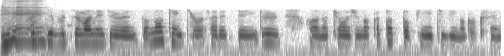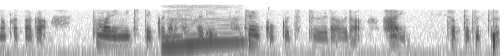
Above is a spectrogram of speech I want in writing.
ええ廃棄物マネジメントの研究をされているあの教授の方と PhD の学生の方が泊まりに来てくださったりうん。全国津々浦々はい。ちょっとずつ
